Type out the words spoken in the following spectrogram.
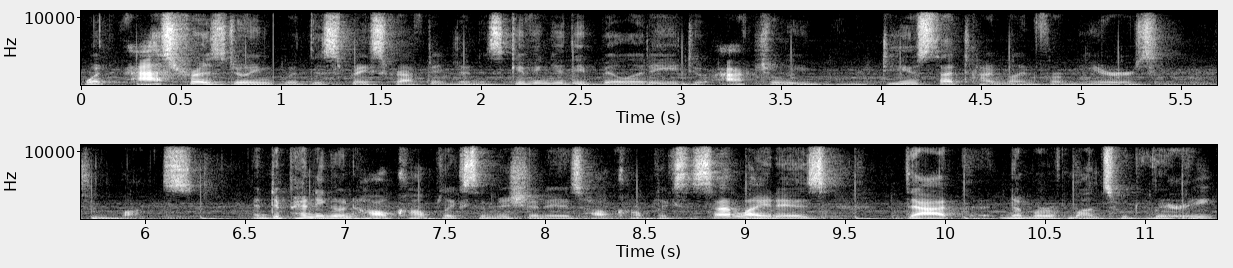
What Astra is doing with this spacecraft engine is giving you the ability to actually reduce that timeline from years to months. And depending on how complex the mission is, how complex the satellite is, that number of months would vary,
